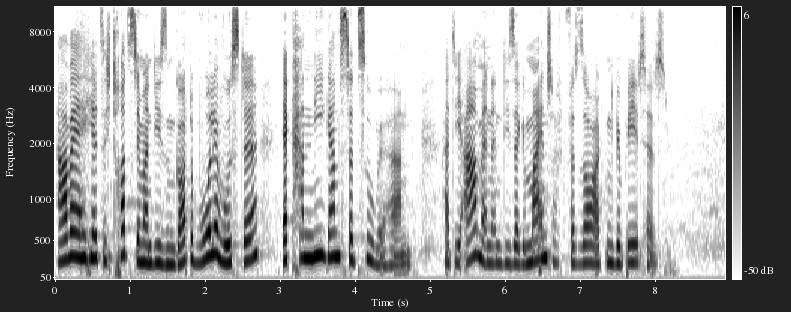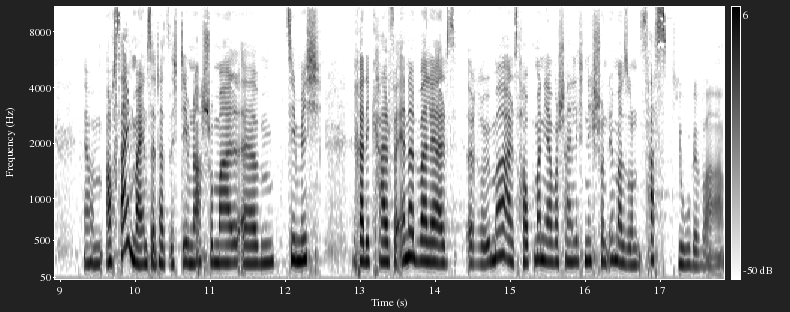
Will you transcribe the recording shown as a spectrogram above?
Aber er hielt sich trotzdem an diesem Gott, obwohl er wusste, er kann nie ganz dazugehören. Hat die Armen in dieser Gemeinschaft versorgt und gebetet. Ähm, auch sein Mindset hat sich demnach schon mal ähm, ziemlich radikal verändert, weil er als Römer, als Hauptmann ja wahrscheinlich nicht schon immer so ein Fastjude war.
